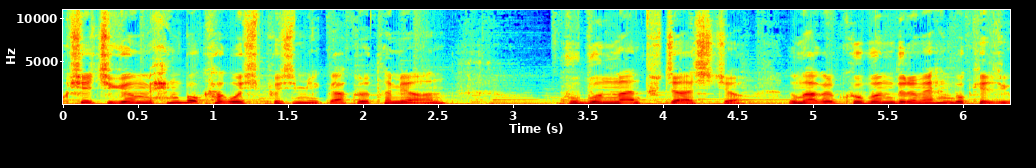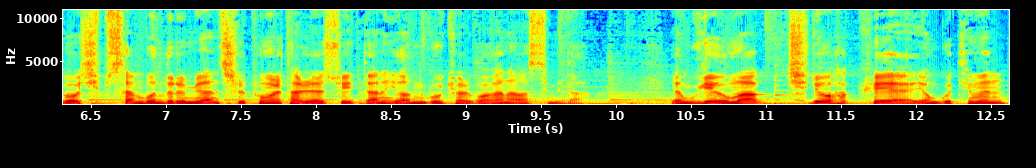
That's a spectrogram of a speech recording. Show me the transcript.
혹시 지금 행복하고 싶으십니까? 그렇다면 9분만 투자하시죠. 음악을 9분 들으면 행복해지고 13분 들으면 슬픔을 달랠 수 있다는 연구 결과가 나왔습니다. 영국의 음악 치료 학회의 연구팀은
